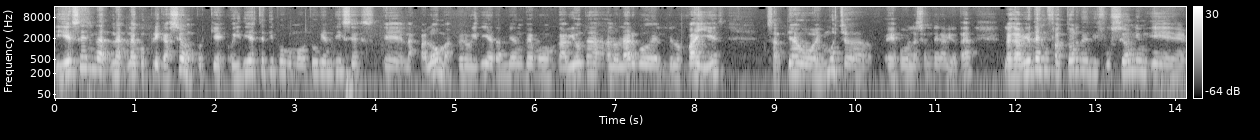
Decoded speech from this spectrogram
Y esa es la, complicación, porque hoy día este tipo, como tú bien dices, eh, las palomas, pero hoy día también vemos gaviotas a lo largo de, los valles. En Santiago hay mucha eh, población de gaviotas. La gaviota es un factor de difusión y,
